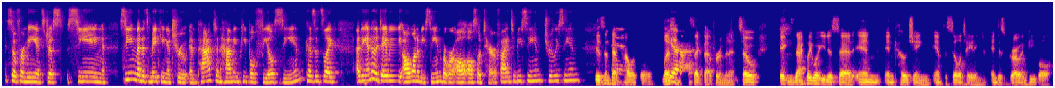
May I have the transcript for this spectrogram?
so for me it's just seeing seeing that it's making a true impact and having people feel seen because it's like at the end of the day we all want to be seen but we're all also terrified to be seen truly seen. Isn't that and, powerful? Let's yeah. dissect that for a minute. So exactly what you just said in in coaching and facilitating and just growing people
